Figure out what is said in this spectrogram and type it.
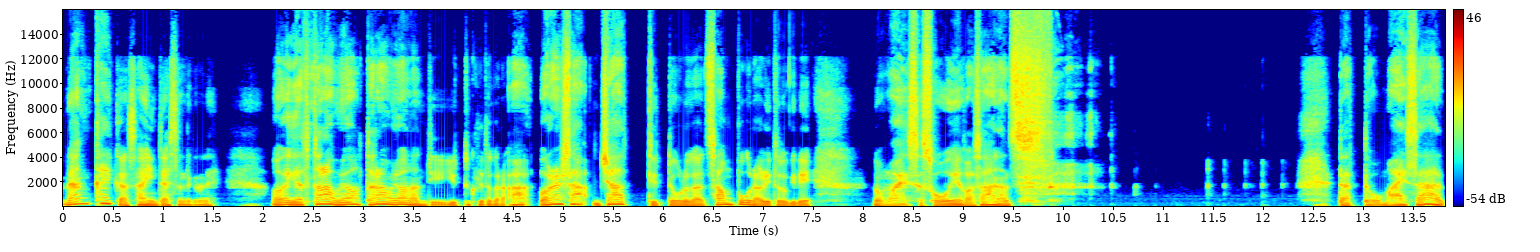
何回かサイン出したんだけどね。おい、や、頼むよ、頼むよ、なんて言ってくれたから、あ、わかりました、じゃあって言って俺が散歩ぐらい歩いた時で、お前さ、そういえばさ、なんつ だってお前さ、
